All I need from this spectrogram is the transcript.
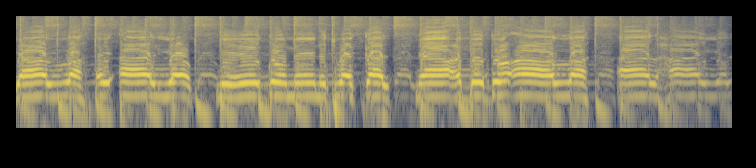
يا الله اليوم نقوم نتوكل نعبد الله. الحي الأمين.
